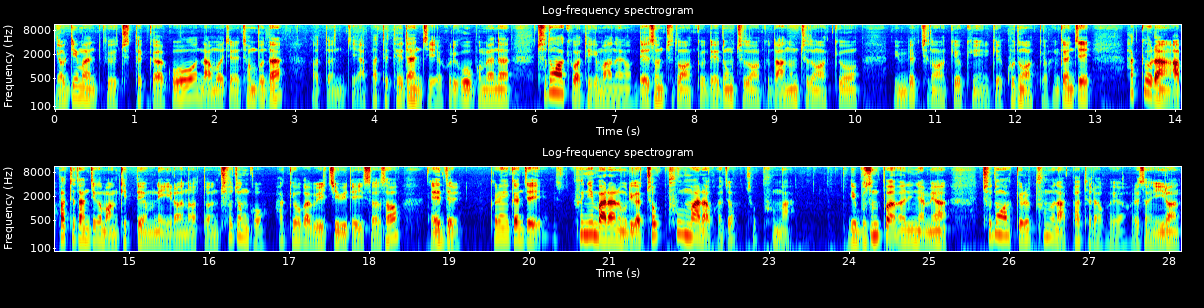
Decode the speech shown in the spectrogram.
여기만 그 주택가고 나머지는 전부 다 어떤 이제 아파트 대단지예요. 그리고 보면은 초등학교가 되게 많아요. 내선 초등학교, 내동 초등학교, 나눔 초등학교, 민백 초등학교, 이렇게 고등학교. 그러니까 이제 학교랑 아파트 단지가 많기 때문에 이런 어떤 초중고 학교가 밀집이 돼 있어서 애들 그러니까 이제 흔히 말하는 우리가 초푸마라고 하죠. 초푸마. 이게 무슨 말이냐면 초등학교를 품은 아파트라고 해요. 그래서 이런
